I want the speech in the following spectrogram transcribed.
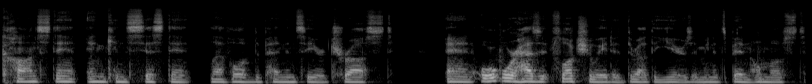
constant and consistent level of dependency or trust and or, or has it fluctuated throughout the years i mean it's been almost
